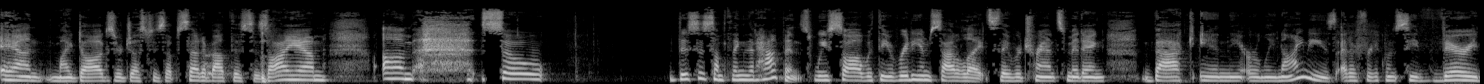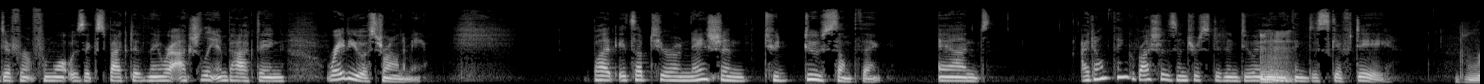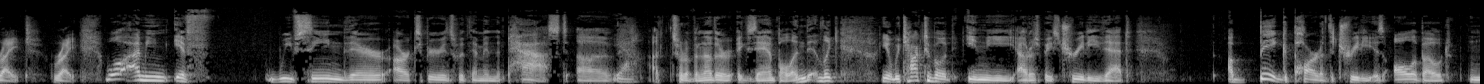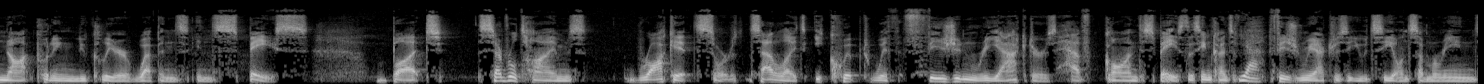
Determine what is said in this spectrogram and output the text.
And my dogs are just as upset about this as I am. Um, so this is something that happens. We saw with the Iridium satellites, they were transmitting back in the early 90s at a frequency very different from what was expected, and they were actually impacting radio astronomy. But it's up to your own nation to do something. And I don't think Russia's interested in doing mm. anything to Skif-D. Right, right. Well, I mean, if we've seen their our experience with them in the past. Uh, yeah. A, sort of another example, and like you know, we talked about in the Outer Space Treaty that a big part of the treaty is all about not putting nuclear weapons in space, but several times rockets or satellites equipped with fission reactors have gone to space. The same kinds of yeah. fission reactors that you would see on submarines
